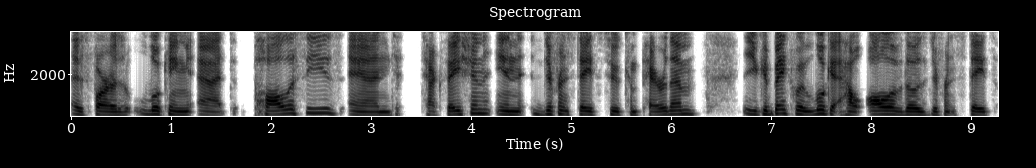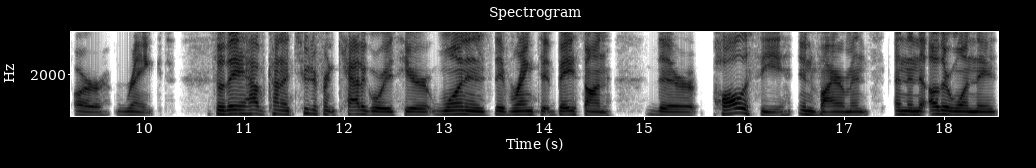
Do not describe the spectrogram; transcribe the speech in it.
as far as looking at policies and taxation in different states to compare them. You could basically look at how all of those different states are ranked. So they have kind of two different categories here. One is they've ranked it based on their policy environments, and then the other one they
